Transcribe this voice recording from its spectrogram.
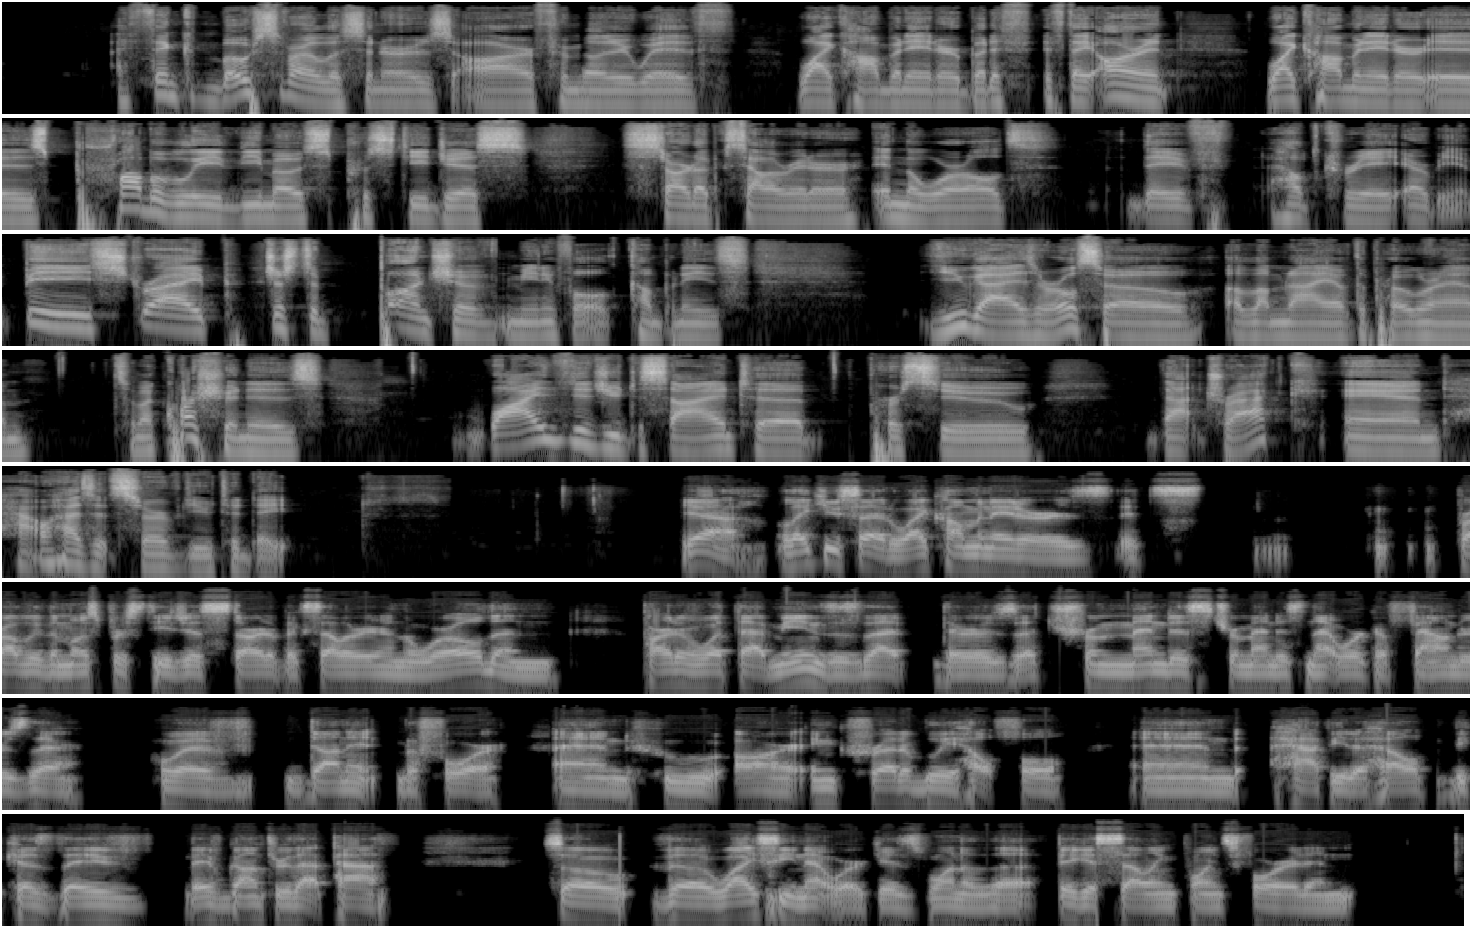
I think most of our listeners are familiar with Y Combinator, but if, if they aren't, Y Combinator is probably the most prestigious startup accelerator in the world. They've helped create Airbnb, Stripe, just a bunch of meaningful companies you guys are also alumni of the program. So my question is, why did you decide to pursue that track and how has it served you to date? Yeah, like you said, Y Combinator is it's probably the most prestigious startup accelerator in the world and part of what that means is that there's a tremendous tremendous network of founders there who have done it before and who are incredibly helpful and happy to help because they've they've gone through that path. So the YC network is one of the biggest selling points for it and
